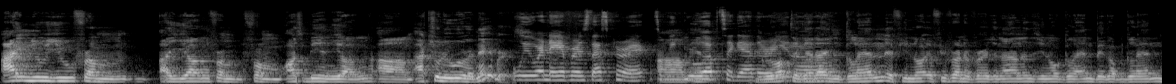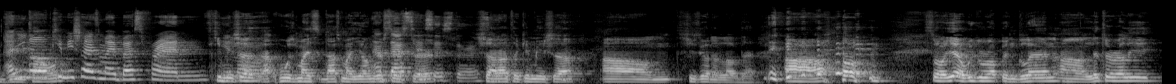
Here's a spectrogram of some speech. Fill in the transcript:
I knew you from a young from from us being young. Um, actually, we were neighbors. We were neighbors. That's correct. We Um, grew up together. We grew up you together know. in Glen. If you know, if you're from the Virgin Islands, you know Glen. Big up Glen. and you know, Kimisha is my best friend. you Kimisha, know. uh, who's my that's my younger And that's sister. your sister, Shout out to Kimisha. Um, she's gonna love that. Um, so yeah, we grew up in Glen. Uh, literally,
